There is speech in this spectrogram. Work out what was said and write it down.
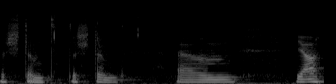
das stimmt, das stimmt. Ähm, ja,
